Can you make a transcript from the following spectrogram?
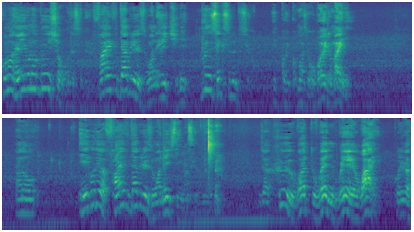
この英語の文章をですね 5Ws1H に分析するんですよ。一個一個まず覚える前に。あの英語では 5Ws1H って言いますけどねじゃあ Who, What, When, Where, Why これが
